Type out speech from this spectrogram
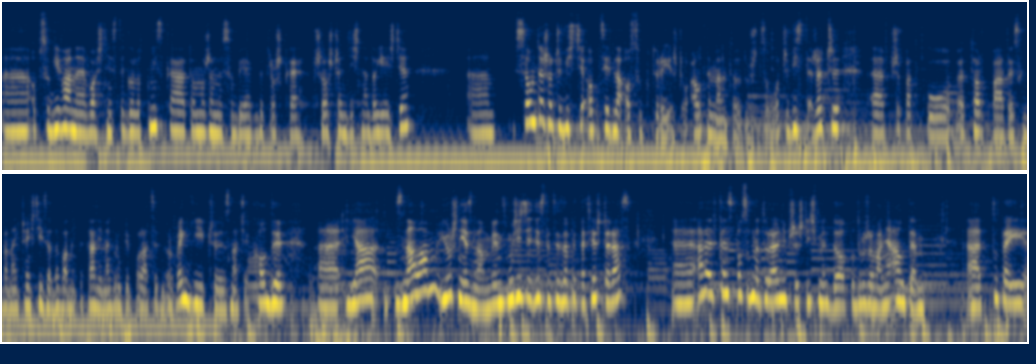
e, obsługiwane właśnie z tego lotniska, to możemy sobie jakby troszkę przeoszczędzić na dojeździe. Są też oczywiście opcje dla osób, które jeżdżą autem, ale to już są oczywiste rzeczy. W przypadku Torpa to jest chyba najczęściej zadawane pytanie na grupie Polacy w Norwegii, czy znacie kody. Ja znałam, już nie znam, więc musicie niestety zapytać jeszcze raz. Ale w ten sposób naturalnie przyszliśmy do podróżowania autem. Tutaj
